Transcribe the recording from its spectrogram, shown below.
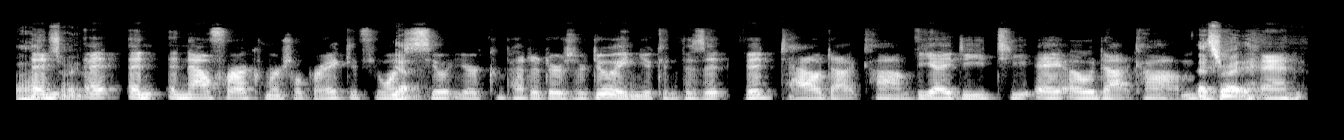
oh, and, and, and and now for our commercial break. If you want yeah. to see what your competitors are doing, you can visit vidtao.com, v-i-d-t-a-o.com. That's right. And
